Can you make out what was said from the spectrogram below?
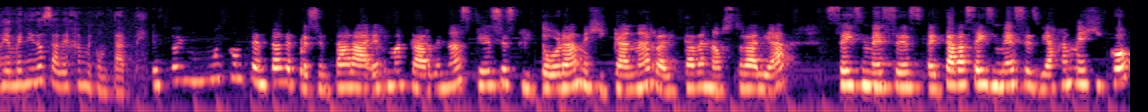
bienvenidos a Déjame contarte. Estoy muy contenta de presentar a Erma Cárdenas, que es escritora mexicana radicada en Australia. Seis meses, eh, cada seis meses viaja a México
